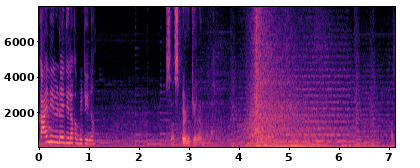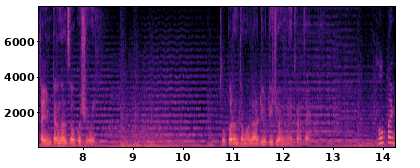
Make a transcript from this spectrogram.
काय निर्णय दिला कमिटीनं? सस्पेंड केलाय मला. आता इंटरनल चौकशी होईल. तोपर्यंत मला ड्युटी जॉईन नाही करता येणार. हो पण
